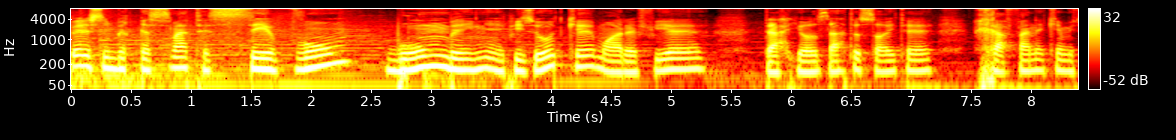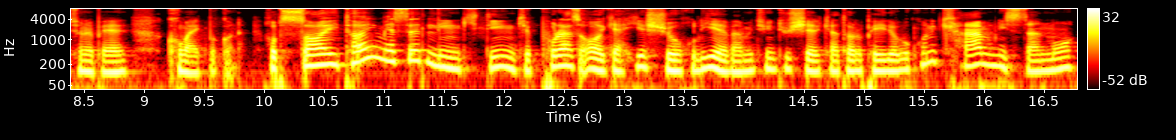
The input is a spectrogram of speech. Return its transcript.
برسیم به قسمت سوم بوم به این اپیزود که معرفی ده یازده تا سایت خفنه که می‌تونه به کمک بکنه. خب سایت هایی مثل لینکدین که پر از آگهی شغلیه و می‌تونید تو شرکت ها رو پیدا بکنی کم نیستن. ما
